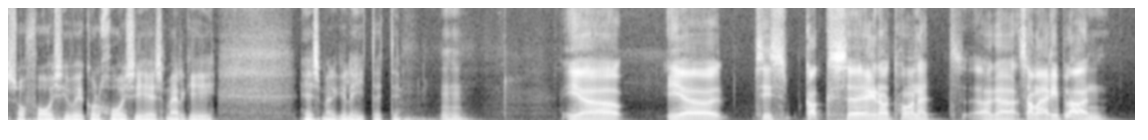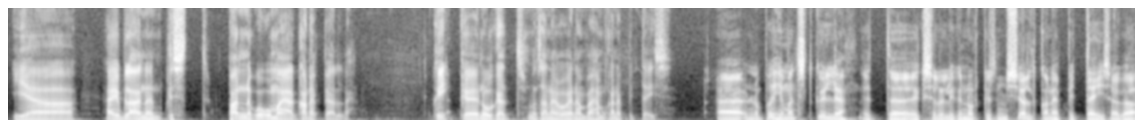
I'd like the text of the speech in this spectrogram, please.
sovhoosi või kolhoosi eesmärgi, eesmärgil ehitati mm. -hmm. ja, ja siis kaks erinevat hoonet, aga sama äriplaan ja äriplaan on lihtsalt panna kogu maja kanepi alla kõik äh, nurgad, ma saan aru, enam-vähem kanepit täis? Äh, no põhimõtteliselt küll jah, et äh, eks seal oli ka nurkasid, mis ei olnud kanepit täis, aga,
